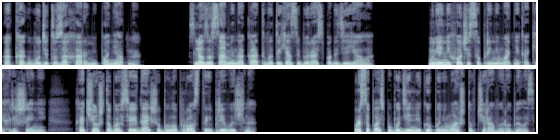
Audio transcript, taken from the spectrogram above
а как будет у Захара, непонятно. Слезы сами накатывают, и я забираюсь под одеяло. Мне не хочется принимать никаких решений. Хочу, чтобы все и дальше было просто и привычно. Просыпаюсь по будильнику и понимаю, что вчера вырубилась.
